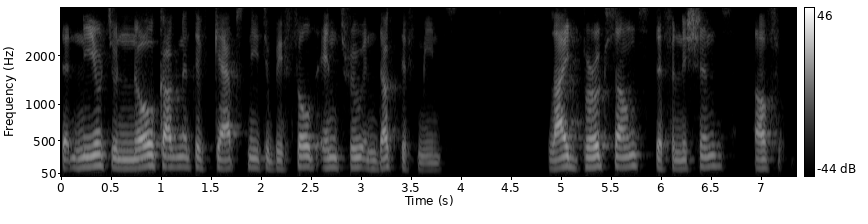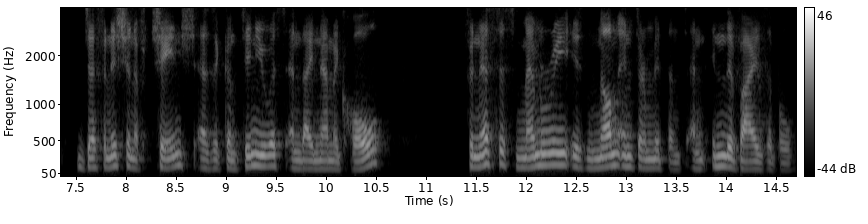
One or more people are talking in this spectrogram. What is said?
that near to no cognitive gaps need to be filled in through inductive means. Like Bergson's definitions of definition of change as a continuous and dynamic whole, Funes's memory is non-intermittent and indivisible,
